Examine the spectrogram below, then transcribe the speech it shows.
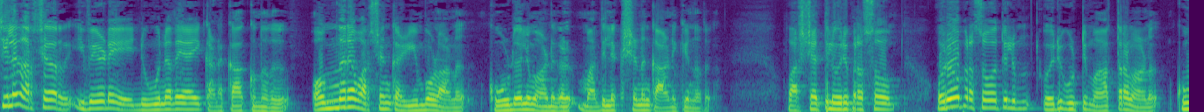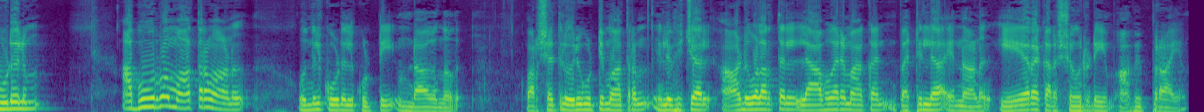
ചില കർഷകർ ഇവയുടെ ന്യൂനതയായി കണക്കാക്കുന്നത് ഒന്നര വർഷം കഴിയുമ്പോഴാണ് കൂടുതലും ആടുകൾ മതിലക്ഷണം കാണിക്കുന്നത്. വർഷത്തിൽ ഒരു പ്രസവം ഓരോ പ്രസവത്തിലും ഒരു കുട്ടി മാത്രമാണ്. കൂടുതലും അപൂർവം മാത്രമാണ് ഒന്നിൽ കൂടുതൽ കുട്ടി ഉണ്ടാകുന്നത്. വർഷത്തിൽ ഒരു കുട്ടി മാത്രം ലഭിച്ചാൽ ആട് വളർത്തൽ ലാഭകരമാക്കാൻ പറ്റില്ല എന്നാണ് ഏറെ കർഷകരുടെയും അഭിപ്രായം.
